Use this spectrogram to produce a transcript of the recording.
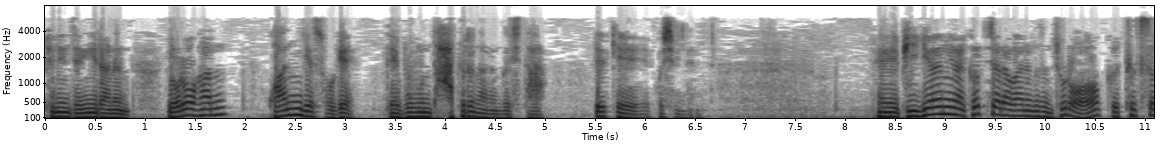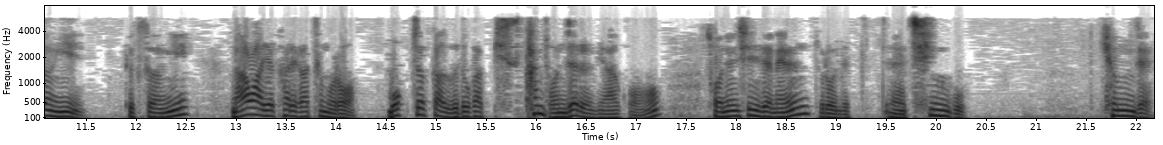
편인, 정이라는 이러한 관계 속에 대부분 다 드러나는 것이다. 이렇게 보시면 됩니다. 예, 비견이나 급제라고 하는 것은 주로 그 특성이 특성이 나와 역할이 같으므로 목적과 의도가 비슷한 존재를 의미하고 소년 시절에는 주로 이제 예, 친구, 형제,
